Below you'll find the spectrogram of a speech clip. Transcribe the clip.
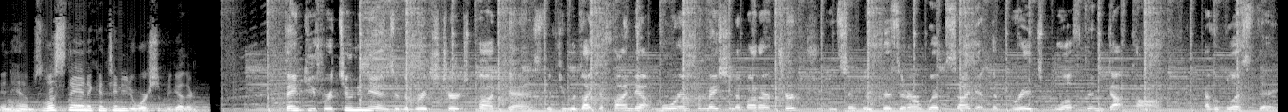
in Him. So let's stand and continue to worship together. Thank you for tuning in to the Bridge Church podcast. If you would like to find out more information about our church, you can simply visit our website at thebridgebluffton.com. Have a blessed day.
